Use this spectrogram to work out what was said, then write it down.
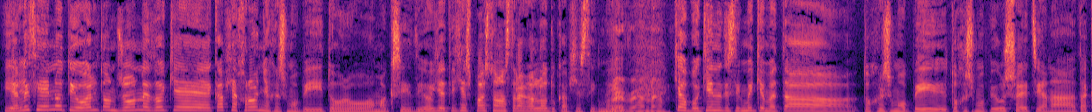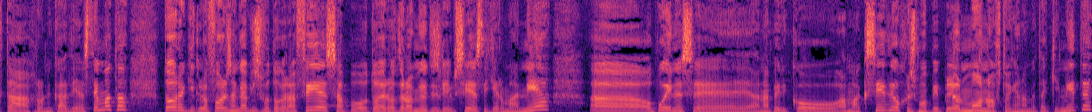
Η αλήθεια είναι ότι ο Elton John εδώ και κάποια χρόνια χρησιμοποιεί το αμαξίδιο, γιατί είχε σπάσει τον αστράγαλό του κάποια στιγμή. Βέβαια, ναι. Και από εκείνη τη στιγμή και μετά το, χρησιμοποιεί, το χρησιμοποιούσε έτσι ανατακτά χρονικά διαστήματα. Τώρα κυκλοφόρησαν κάποιες φωτογραφίες από το αεροδρόμιο της Λιψία στη Γερμανία, α, όπου είναι σε αναπηρικό αμαξίδιο. Χρησιμοποιεί πλέον μόνο αυτό για να μετακινείται.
